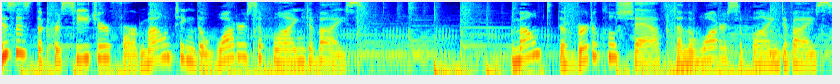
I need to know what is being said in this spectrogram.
This is the procedure for mounting the water supplying device. Mount the vertical shaft on the water supplying device.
